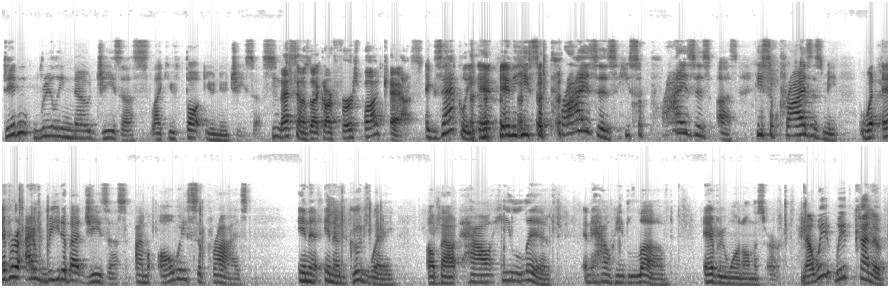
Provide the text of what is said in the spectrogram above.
didn't really know Jesus like you thought you knew Jesus. Hmm, that sounds like our first podcast. Exactly. And, and he surprises, he surprises us. He surprises me. Whatever I read about Jesus, I'm always surprised in a, in a good way about how he lived and how he loved everyone on this earth. Now, we, we've kind of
